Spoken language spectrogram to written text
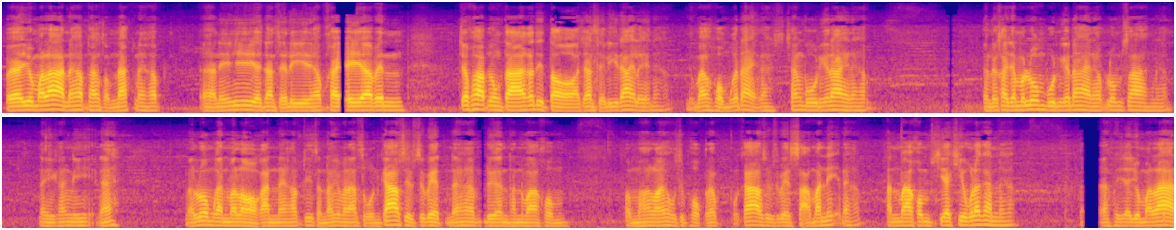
ไปยมราชนะครับทางสำนักนะครับอันนี้ที่อาจารย์เสรีนะครับ ใครจะเป็นเจ้าภาพดวงตาก็ติดต่ออาจารย์เสรีได้เลยนะครับหรือมาผมก็ได้นะช่างบูญก็ได้นะครับหรือใครจะมาร่วมบุญก็ได้นะครับ ร่วมสร้างนะครับ ในครั้งนี้นะ มาร่วมกันมาหล่อกันนะครับ ที่สำนักพิมพ์ศูนย์เก้าสิบสิบเอ็ดนะครับ เดือนธันวาคมสองพันห้าร้อยหกสิบหกครับเก้าสิบสิบเอ็ดสามวันนี้นะครับธันวาคมเคลียร์คิวแล้วกันนะครับ นะพญายมราช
